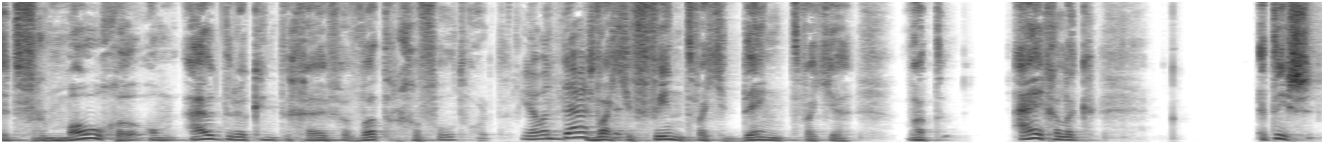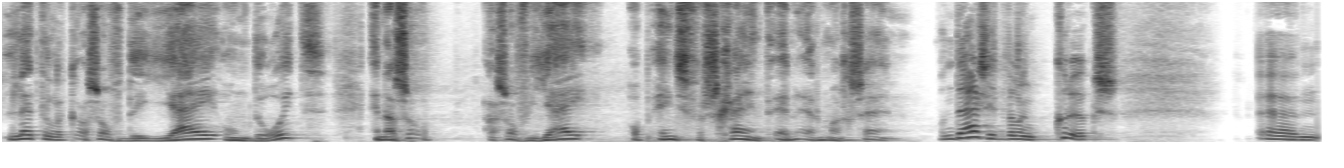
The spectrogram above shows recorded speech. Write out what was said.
het vermogen om uitdrukking te geven wat er gevoeld wordt. Ja, want daar Wat je vindt, wat je denkt, wat je. Wat eigenlijk. Het is letterlijk alsof de jij ontdooit. En alsof, alsof jij opeens verschijnt en er mag zijn. Want daar zit wel een crux. Ehm,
